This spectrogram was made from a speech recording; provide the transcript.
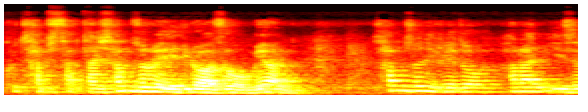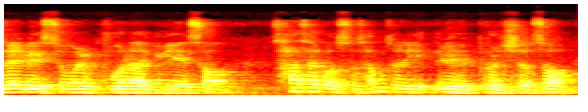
그 다시 삼손의 얘기로 와서 보면 삼손이 그래도 하나님 이스라엘 백성을 구원하기 위해서 사사로서 은혜 베풀어 주셔서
